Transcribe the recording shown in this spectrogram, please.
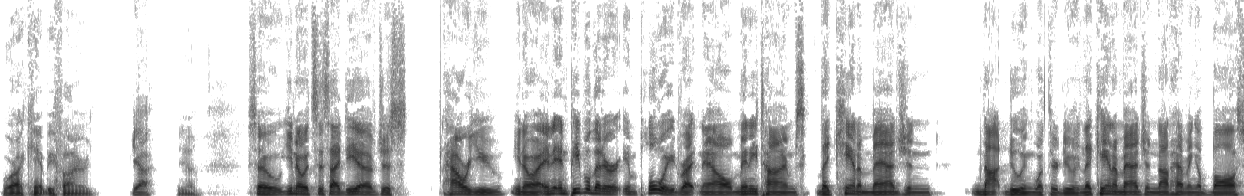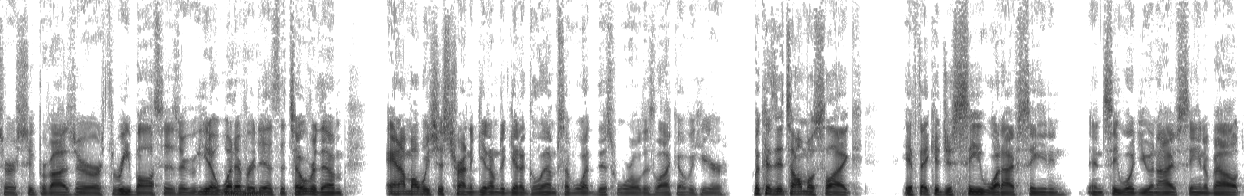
Where I can't be fired. Yeah. Yeah. So, you know, it's this idea of just how are you, you know, and, and people that are employed right now, many times they can't imagine not doing what they're doing. They can't imagine not having a boss or a supervisor or three bosses or, you know, whatever it mm-hmm. is that's over them. And I'm always just trying to get them to get a glimpse of what this world is like over here because it's almost like if they could just see what I've seen and see what you and I have seen about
